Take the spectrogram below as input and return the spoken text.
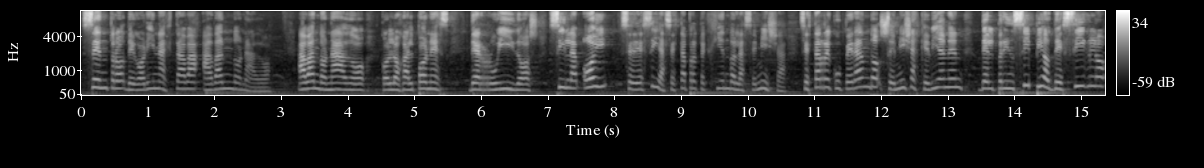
centro de Gorina estaba abandonado, abandonado con los galpones derruidos. La, hoy se decía, se está protegiendo la semilla, se está recuperando semillas que vienen del principio de siglo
